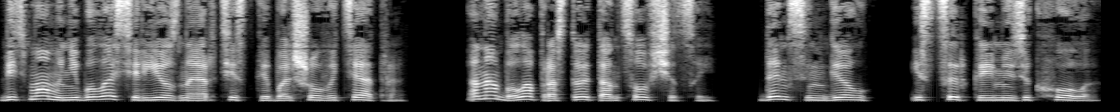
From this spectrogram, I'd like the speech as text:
Ведь мама не была серьезной артисткой Большого театра. Она была простой танцовщицей, girl из цирка и мюзик-холла.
